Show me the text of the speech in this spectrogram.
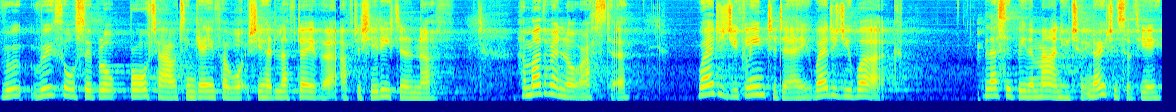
Ruth also brought out and gave her what she had left over after she had eaten enough. Her mother in law asked her, Where did you glean today? Where did you work? Blessed be the man who took notice of you.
